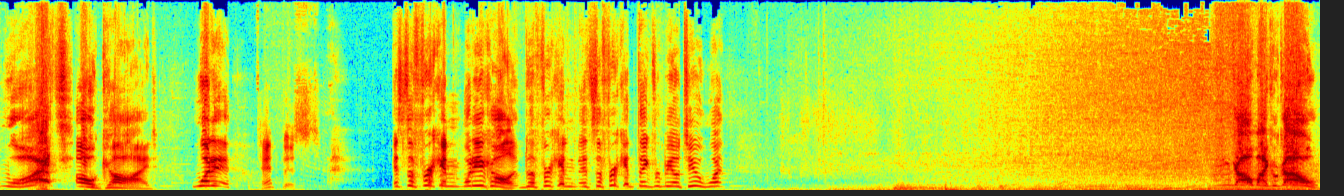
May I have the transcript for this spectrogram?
What? Oh god! What? Tempest. It's the frickin' what do you call it? The frickin' it's the frickin' thing for BO2. What? Go, Michael, go!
